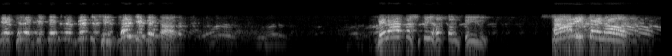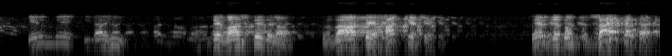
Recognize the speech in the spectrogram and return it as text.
جسے کسی کسی بچ سی پھر کسی کا بلا تشبیہ و تمثیل ساری کائنات علم الہی دے واسطے دے نال ذات حق کے چے۔ پھر جدوں ظاہر کرتا ہے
